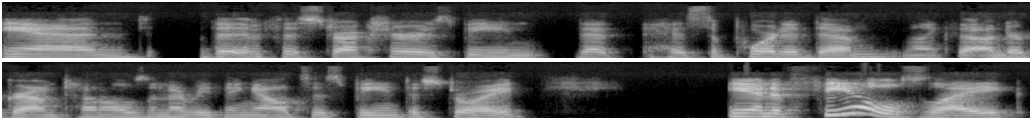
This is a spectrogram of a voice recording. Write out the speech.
And the infrastructure is being that has supported them, like the underground tunnels and everything else, is being destroyed. And it feels like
